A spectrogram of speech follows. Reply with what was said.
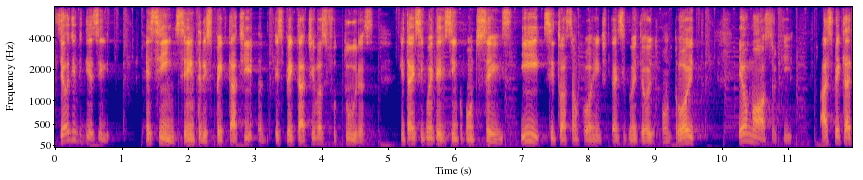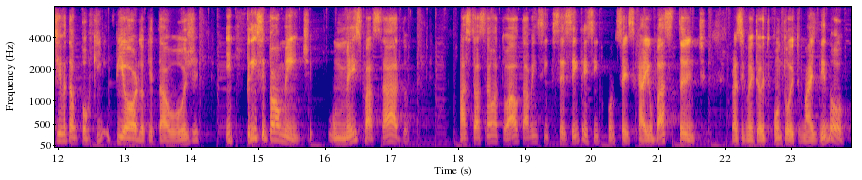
Se eu dividir esse, esse índice entre expectativa, expectativas futuras que está em 55,6 e situação corrente que está em 58,8, eu mostro que a expectativa está um pouquinho pior do que está hoje e, principalmente, o mês passado, a situação atual estava em 65,6, caiu bastante para 58,8, mas, de novo,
